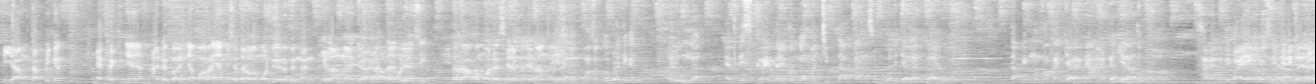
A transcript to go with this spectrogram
tiang tapi kan efeknya ada banyak orang yang bisa terakomodir dengan hilangnya jalan Terakomodasi. tadi terakomodasi dengan hilangnya Iya, maksud gue berarti kan lu nggak, at least kereta itu nggak menciptakan sebuah jalan baru, tapi memakan jalan yang ada Iya. untuk hal yang lebih baik. Gue setuju Iya. dibanding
